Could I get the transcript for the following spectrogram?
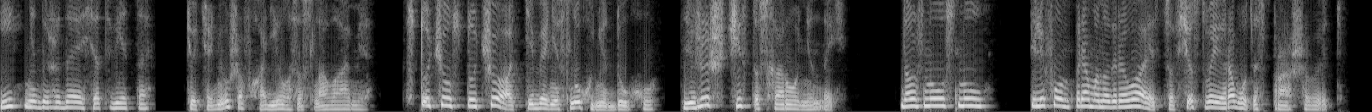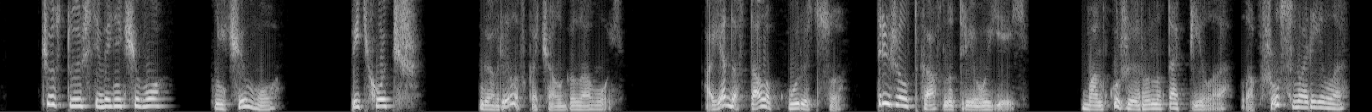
И, не дожидаясь ответа, тетя Нюша входила со словами. «Стучу, стучу, а от тебя ни слуху, ни духу. Лежишь чисто схороненный. Должно уснул. Телефон прямо надрывается, все с твоей работы спрашивает. Чувствуешь себя ничего?» «Ничего. Пить хочешь?» Гаврилов качал головой. А я достала курицу. Три желтка внутри у ей. Банку жиру натопила, лапшу сварила,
